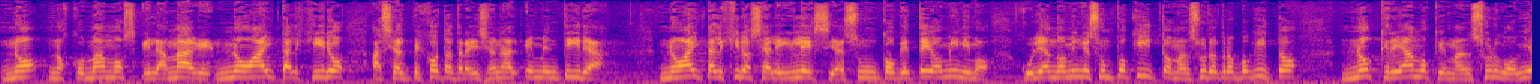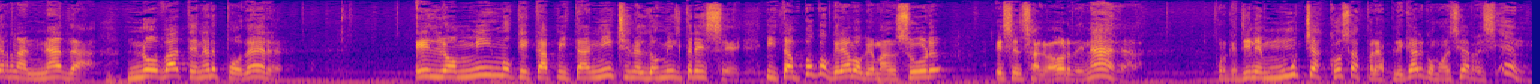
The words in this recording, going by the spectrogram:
No nos comamos el amague, no hay tal giro hacia el PJ tradicional, es mentira. No hay tal giro hacia la iglesia, es un coqueteo mínimo. Julián Domínguez un poquito, Mansur otro poquito. No creamos que Mansur gobierna nada, no va a tener poder. Es lo mismo que Capitanich en el 2013. Y tampoco creamos que Mansur es el salvador de nada, porque tiene muchas cosas para explicar, como decía recién.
